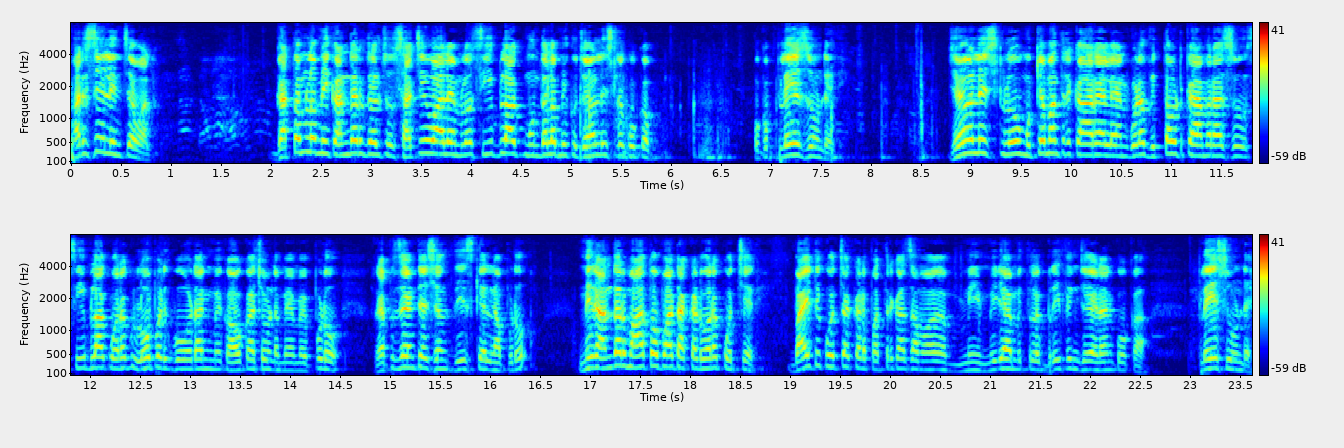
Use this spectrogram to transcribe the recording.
పరిశీలించేవాళ్ళు. గతంలో మీకు అందరికి తెలుసు సచివాలయంలో సి బ్లాక్ ముందల మీకు జర్నలిస్టులకు ఒక ఒక ప్లేస్ ఉండేది. జర్నలిస్టులు ముఖ్యమంత్రి కార్యాలయాన్ని కూడా వితౌట్ కెమెరాస్ సి బ్లాక్ వరకు లోపలికి పోవడానికి మీకు అవకాశం ఉండే. మేము ఎప్పుడు రిప్రజెంటేషన్స్ తీసుకెళ్ళినప్పుడు మీరు అందరు మాతో పాటు అక్కడి వరకు వచ్చేది. బయటకు వచ్చి అక్కడ పత్రికా సమా మీ మీడియా మిత్రులకు బ్రీఫింగ్ చేయడానికి ఒక ప్లేస్ ఉండే.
